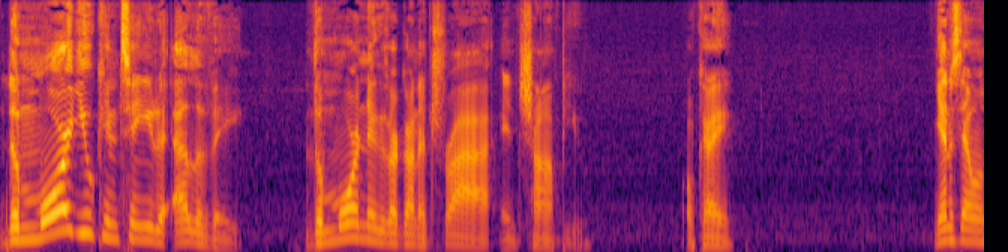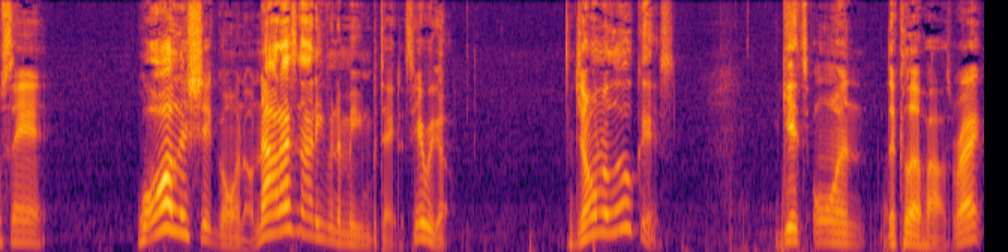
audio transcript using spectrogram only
The more you continue to elevate, the more niggas are gonna try and chomp you. Okay? You understand what I'm saying? Well, all this shit going on. Now that's not even the meat and potatoes. Here we go. Joyner Lucas gets on the clubhouse, right?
